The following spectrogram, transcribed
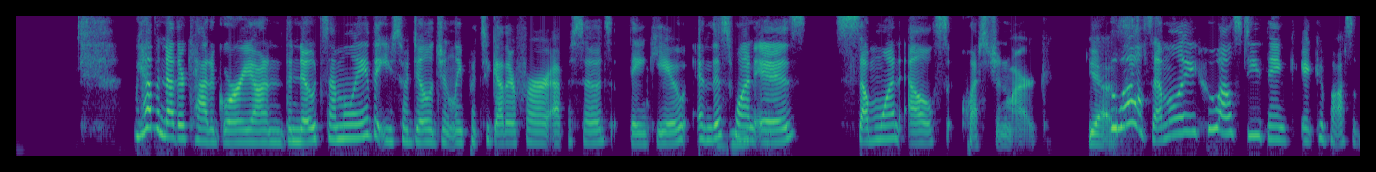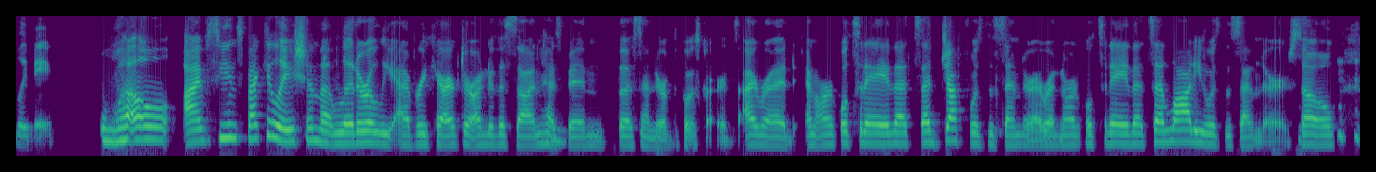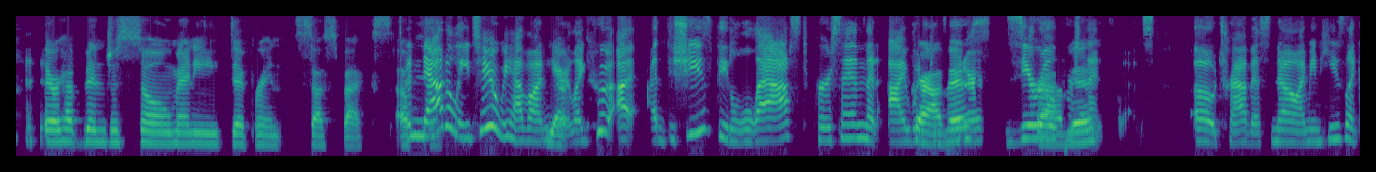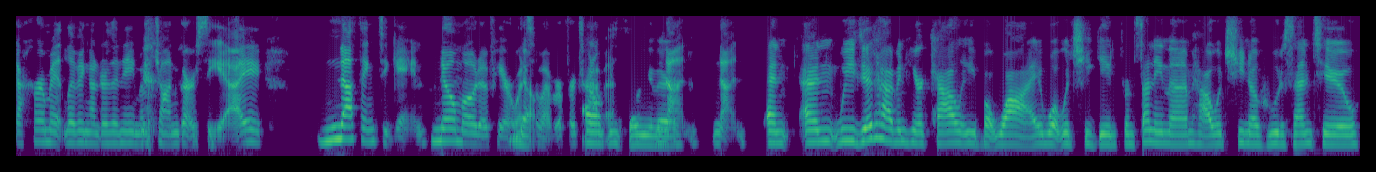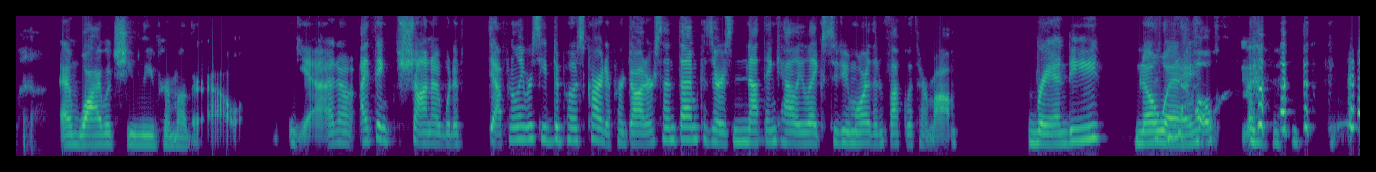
We have another category on the notes, Emily, that you so diligently put together for our episodes. Thank you. And this mm-hmm. one is someone else question mark. Yes. Who else, Emily? Who else do you think it could possibly be? Well, I've seen speculation that literally every character under the sun has mm. been the sender of the postcards. I read an article today that said Jeff was the sender. I read an article today that said Lottie was the sender. So there have been just so many different suspects. And Natalie too. We have on here, like who? I, I, she's the last person that I would Travis, consider zero percent chance. Oh, Travis. No, I mean he's like a hermit living under the name of John Garcia. I nothing to gain, no motive here whatsoever no, for Travis. I don't think so. None, none. And and we did have in here Callie, but why? What would she gain from sending them? How would she know who to send to? And why would she leave her mother out? Yeah, I don't. I think Shauna would have definitely received a postcard if her daughter sent them because there's nothing Callie likes to do more than fuck with her mom. Randy, no way. No. and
